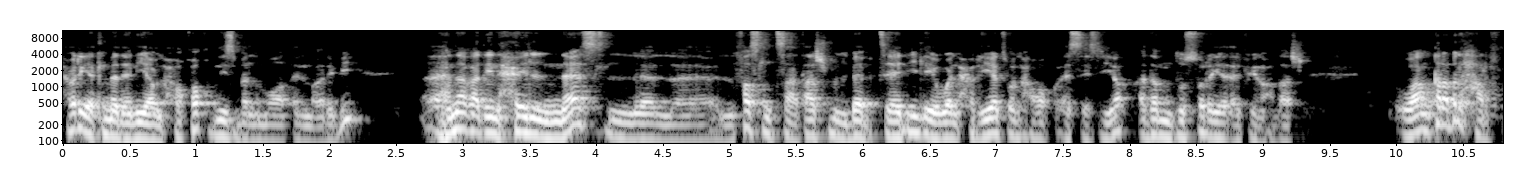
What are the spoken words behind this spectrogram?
والحريات المدنية والحقوق بالنسبة للمواطن المغربي. هنا غادي نحيل الناس الفصل 19 من الباب الثاني اللي هو الحريات والحقوق الأساسية. هذا من الدستور 2011 وانقرا بالحرف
